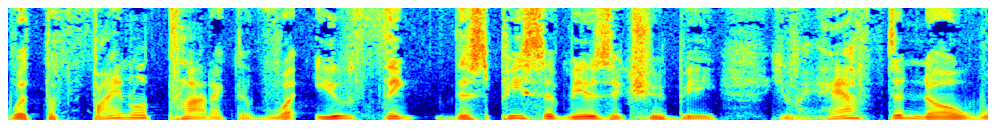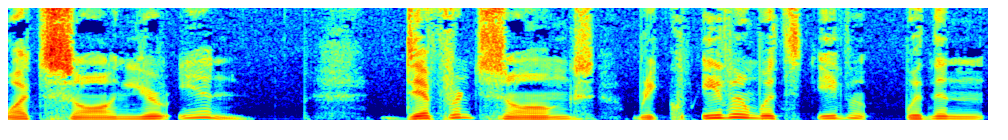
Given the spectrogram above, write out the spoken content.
with the final product of what you think this piece of music should be, you have to know what song you're in. Different songs, even with even within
